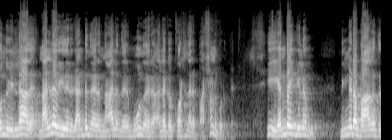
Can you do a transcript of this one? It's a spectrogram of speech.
ഒന്നുമില്ലാതെ നല്ല രീതിയിൽ രണ്ട് നേരം നാല് നേരം മൂന്ന് നേരം അല്ലെങ്കിൽ കുറച്ച് നേരം ഭക്ഷണം കൊടുക്ക്. ഈ എന്തെങ്കിലും നിങ്ങളുടെ ഭാഗത്ത്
